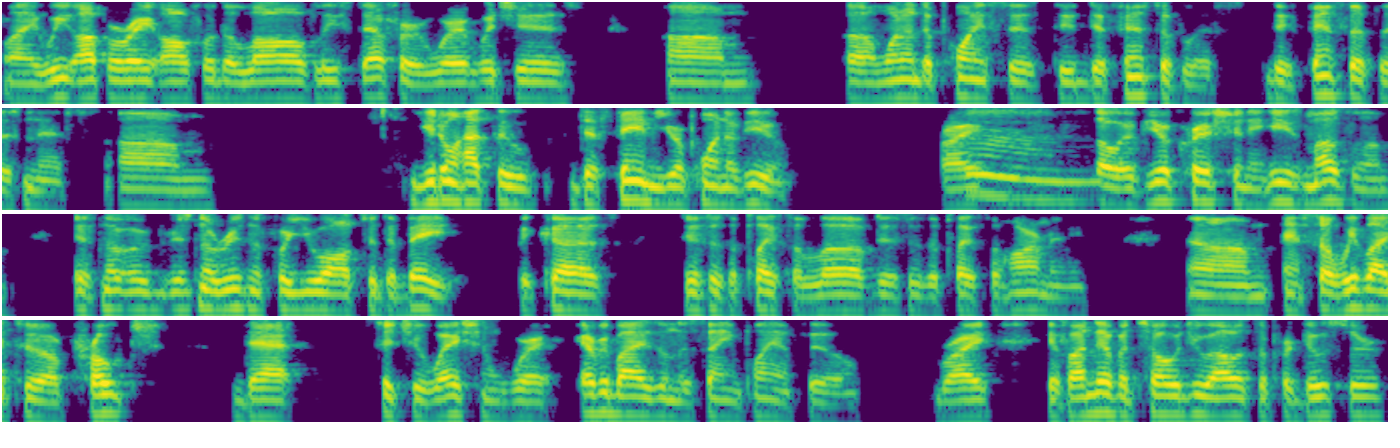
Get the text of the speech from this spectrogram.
Like we operate off of the law of least effort, where which is um, uh, one of the points is the defensiveness, defensiveness. Um, you don't have to defend your point of view, right? Mm. So if you're Christian and he's Muslim, there's no there's no reason for you all to debate because this is a place of love, this is a place of harmony, um, and so we like to approach that situation where everybody's on the same playing field, right? If I never told you I was the producer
